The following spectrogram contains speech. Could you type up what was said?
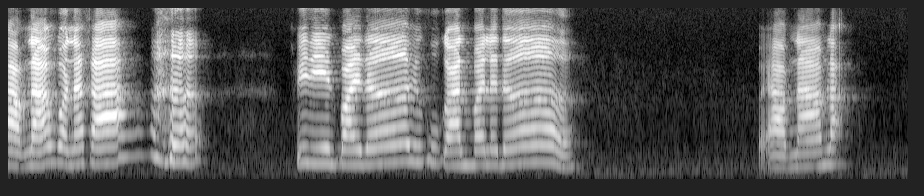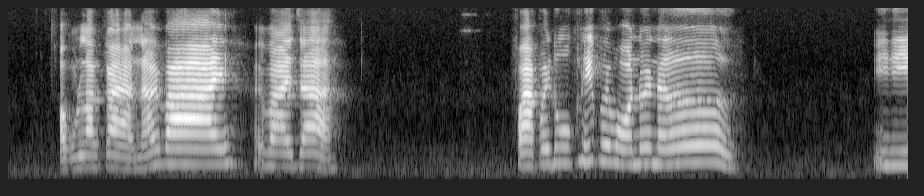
อาบน้ำก่อนนะคะ พี่ดีนไปเด้อพี่ครูการไปเลยเด้อ ไปอาบน้ำละ ออกกำลังกายอาบน้ำบายบายบายบายจ้าฝากไปดูคลิปให้พรด้วยเนอะพี่ดี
